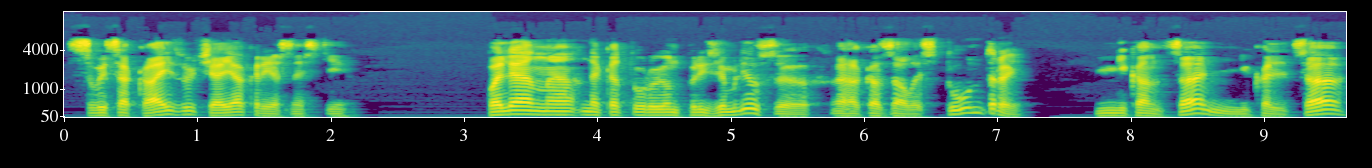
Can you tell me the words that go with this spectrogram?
свысока изучая окрестности. Поляна, на которую он приземлился, оказалась тундрой. Ни конца, ни кольца,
